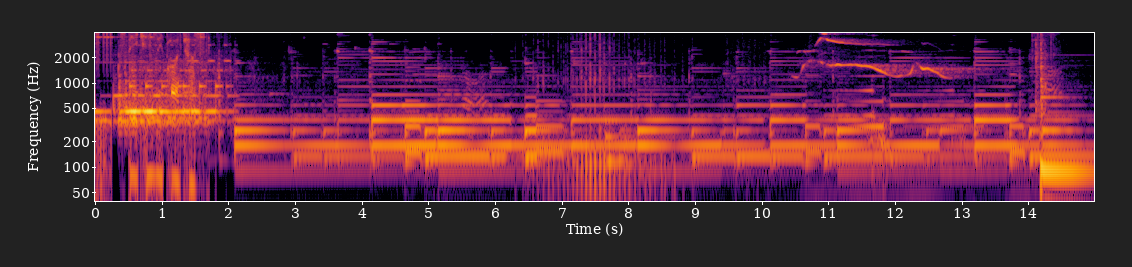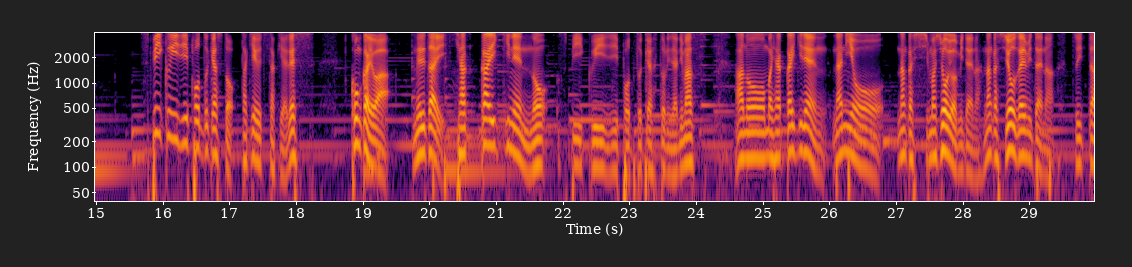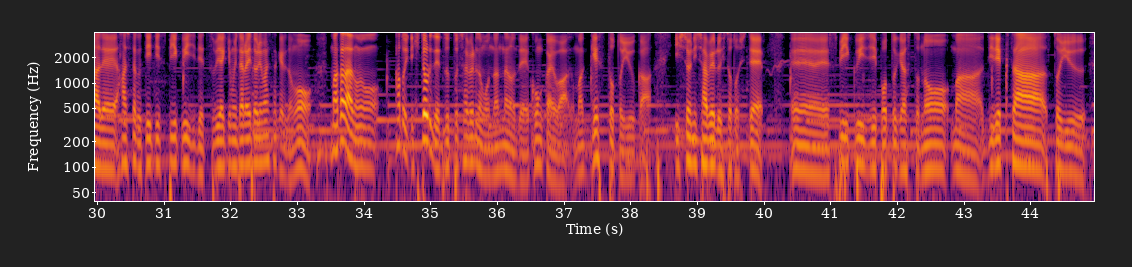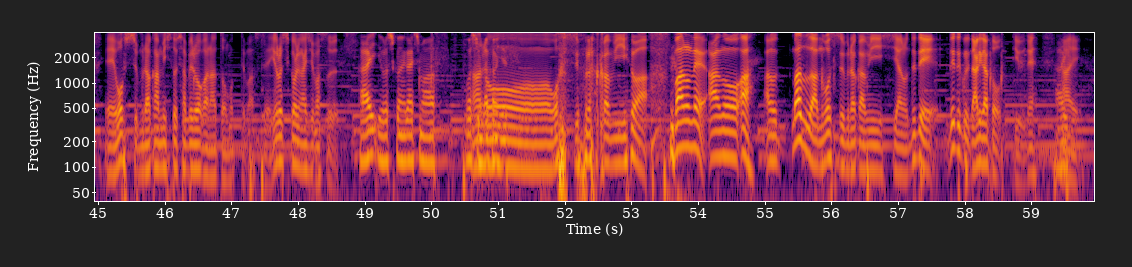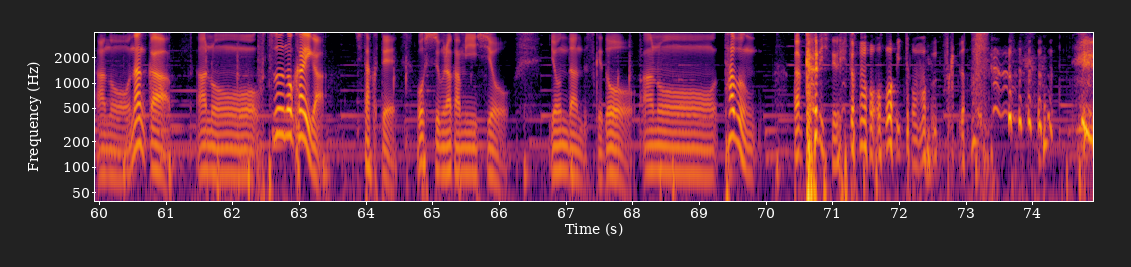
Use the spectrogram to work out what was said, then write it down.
スピークイージーポッドキャスト竹内拓也です。今回はめでたい100回記念のスピークイージーポッドキャストになります。あのーまあ、100回記念何をなんかしましょうよみたいななんかしようぜみたいなツイッターで「ハッシュタグ #TT スピークイージー」でつぶやきもいただいておりましたけれども、まあ、ただあのーかといって一人でずっと喋るのもなんなので今回は、まあ、ゲストというか一緒に喋る人として、えースピークイージーポッドキャストの、まあ、ディレクターという、えーウォッシュ村上氏と喋ろうかなと思ってますよろしくお願いしますはい、よろしくお願いします。ウォッシあュ村上です。のーウォッシュ村上は、まあ、あのね、あのあ、あの、まずあの、ウォッシュ村上氏、あの、出て、出てくれてありがとうっていうね、は、はい。いあのーなんか、あのー普通の会がしたくて、ウォッシュ村上氏を呼んだんですけど、あのー多分、がっかりしてる人も多いと思うんですけど、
